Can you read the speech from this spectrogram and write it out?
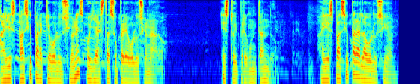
¿Hay espacio para que evoluciones o ya estás super evolucionado? Estoy preguntando. ¿Hay espacio para la evolución?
